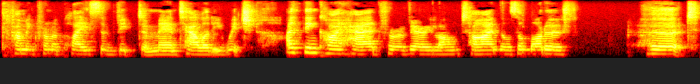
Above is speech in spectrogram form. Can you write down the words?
coming from a place of victim mentality, which I think I had for a very long time. There was a lot of hurt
